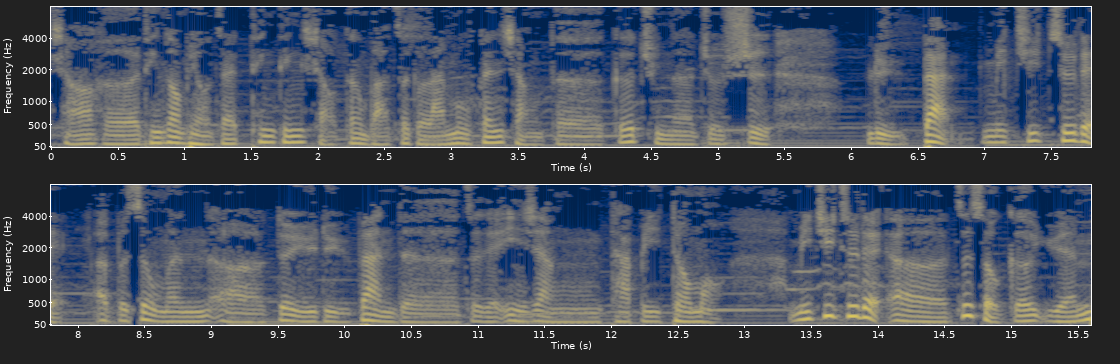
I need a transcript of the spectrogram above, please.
想要和听众朋友在听听小邓把这个栏目分享的歌曲呢，就是旅伴 Michi Today，而不是我们呃对于旅伴的这个印象 Tabi Tomo。米奇之的呃，这首歌原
